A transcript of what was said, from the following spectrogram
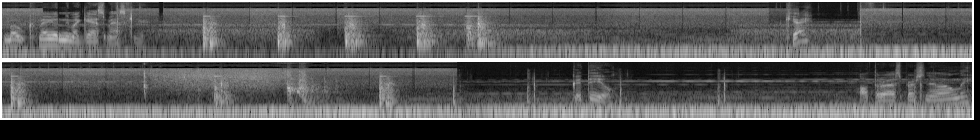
Smoke. Maybe I need my gas mask here. Okay. Good deal. Authorized personnel only.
